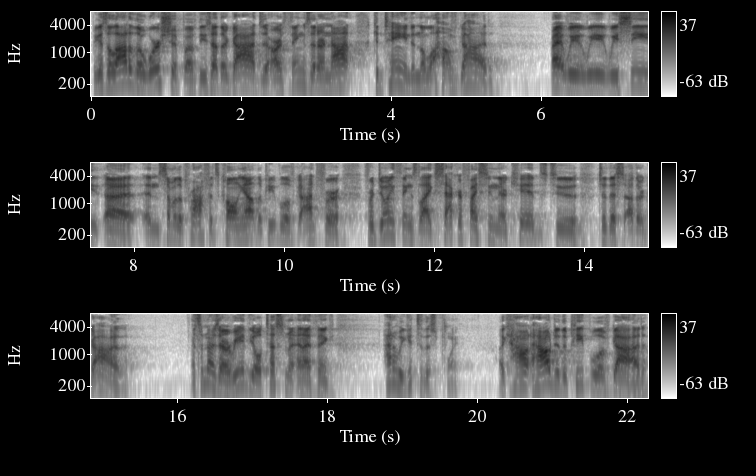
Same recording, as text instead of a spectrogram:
Because a lot of the worship of these other gods are things that are not contained in the law of God. Right? We, we, we see uh, in some of the prophets calling out the people of God for, for doing things like sacrificing their kids to, to this other God. And sometimes I read the Old Testament and I think, how do we get to this point? Like, how, how do the people of God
